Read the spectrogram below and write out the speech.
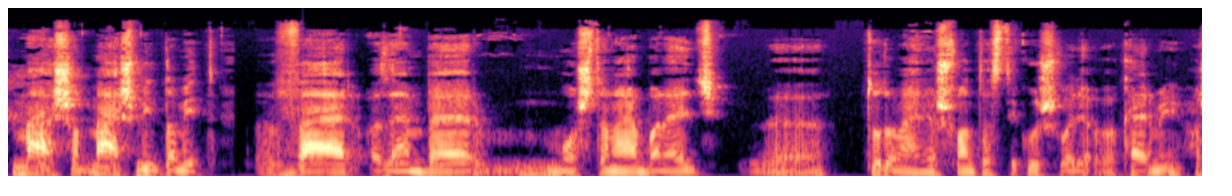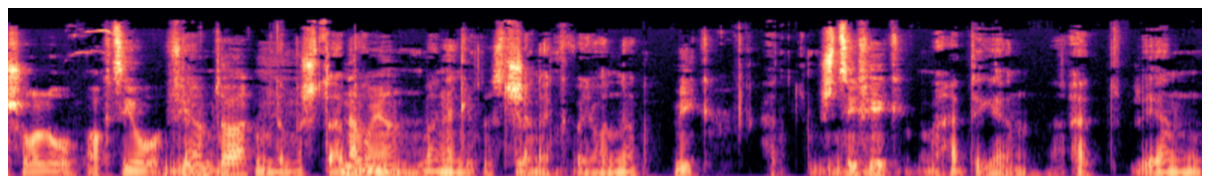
Más, más, mint amit vár az ember mostanában egy tudományos, fantasztikus, vagy akármi hasonló akciófilmtől. De most Nem nem olyan elképesztő. nincsenek, vagy vannak. Mik? Hát, Scifik? hát igen, hát ilyen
